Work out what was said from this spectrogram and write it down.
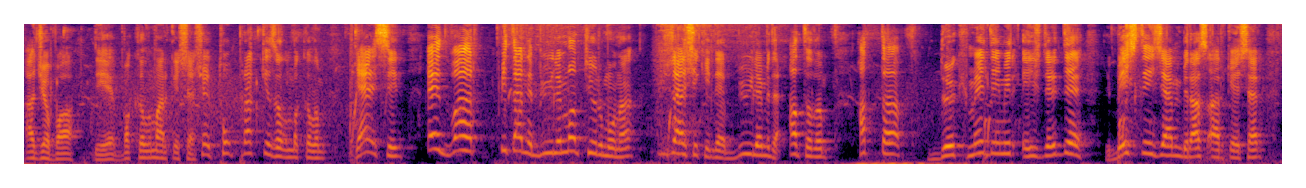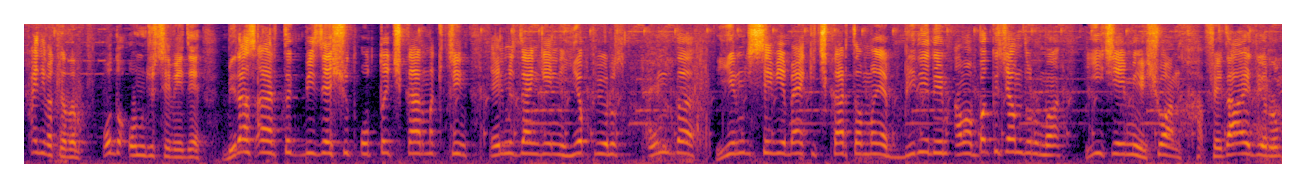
acaba diye bakalım arkadaşlar. Şöyle toprak yazalım bakalım. Gelsin. Evet var. Bir tane büyüleme atıyorum ona. Güzel şekilde büyüleme de atalım. Hatta dökme demir ejderi de besleyeceğim biraz arkadaşlar. Haydi bakalım. O da 10. seviyede. Biraz artık bize şut otto çıkarmak için elimizden geleni yapıyoruz. Onu da 20. seviye belki çıkartamayabilirim ama bakacağım duruma. Yiyeceğimi şu an feda ediyorum.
